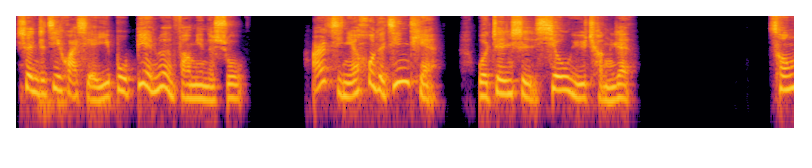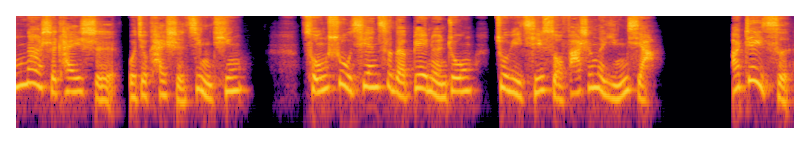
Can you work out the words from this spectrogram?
甚至计划写一部辩论方面的书。而几年后的今天，我真是羞于承认。从那时开始，我就开始静听，从数千次的辩论中注意其所发生的影响。而这次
